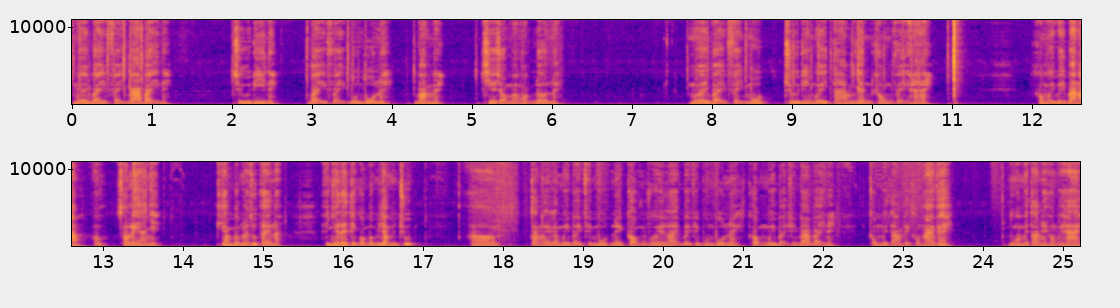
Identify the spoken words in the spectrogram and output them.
17,37 này trừ đi này 7,44 này bằng này chia cho mạng ngoặc đơn này. 17,1 trừ đi 18 nhân 0,2 0,735 Ô, sao lẻ nhỉ? Khi em bấm lại giúp thầy nào. Hình như đây thì có bấm nhầm một chút. À, Tăng này là 17,1 này cộng với lại 7,44 này cộng 17,37 này cộng 18,02V. Đúng không? 18 nhân 0,2.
